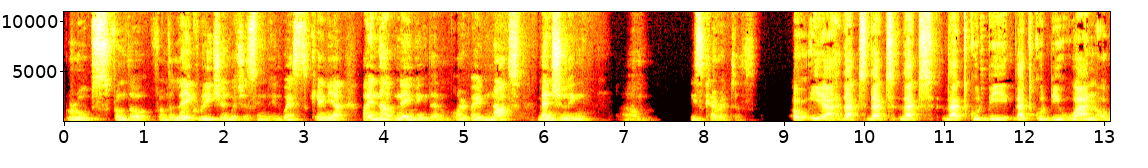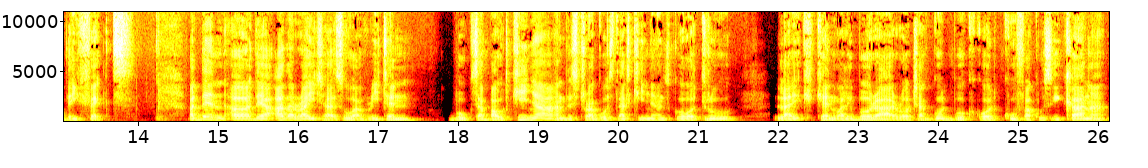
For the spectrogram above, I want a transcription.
groups from the from the lake region, which is in, in West Kenya, by not naming them or by not mentioning um, these characters. Oh yeah, that that that that could be that could be one of the effects. But then uh, there are other writers who have written books about Kenya and the struggles that Kenyans go through. Like Ken Walibora wrote a good book called Kufa Kuzikana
